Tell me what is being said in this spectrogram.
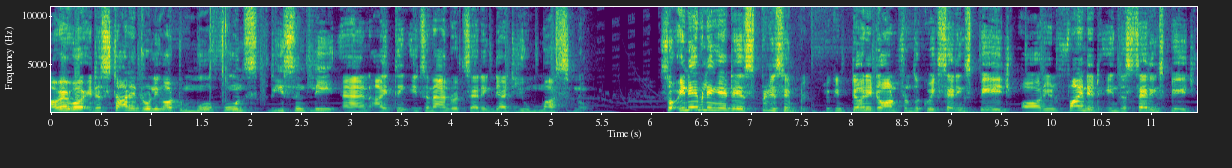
However, it has started rolling out to more phones recently and I think it's an Android setting that you must know. So enabling it is pretty simple. You can turn it on from the quick settings page or you'll find it in the settings page.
